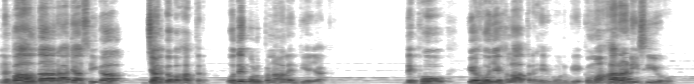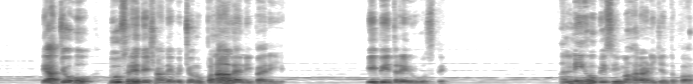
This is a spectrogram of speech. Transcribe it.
ਨੇਪਾਲ ਦਾ ਰਾਜਾ ਸੀਗਾ ਜੰਗ ਬਹਾਦਰ। ਉਹਦੇ ਕੋਲ ਪਨਾਹ ਲੈਂਦੀ ਹੈ ਜਾ ਕੇ। ਦੇਖੋ ਕਿਹੋ ਜਿਹੇ ਹਾਲਾਤ ਰਹੇ ਹੋਣਗੇ। ਇੱਕ ਮਹਾਰਾਣੀ ਸੀ ਉਹ। ਤੇ ਅੱਜ ਉਹ ਦੂਸਰੇ ਦੇਸ਼ਾਂ ਦੇ ਵਿੱਚ ਉਹਨੂੰ ਪਨਾਹ ਲੈਣੀ ਪੈ ਰਹੀ ਹੈ। ਕੀ ਬੀਤ ਰਹੀ ਹੋ ਉਸ ਤੇ? ਅੰਨੀ ਹੋ ਗਈ ਸੀ ਮਹਾਰਾਣੀ ਜਿੰਦ ਕੌਰ।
